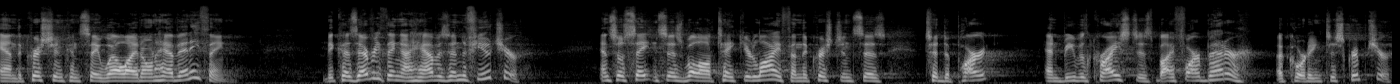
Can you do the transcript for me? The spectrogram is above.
and the Christian can say, Well, I don't have anything because everything I have is in the future. And so Satan says, Well, I'll take your life. And the Christian says, To depart and be with Christ is by far better, according to Scripture.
